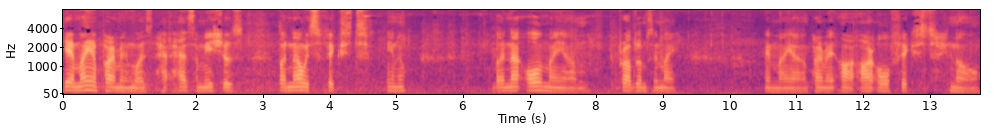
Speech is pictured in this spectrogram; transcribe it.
Yeah my apartment was ha has some issues but now it's fixed you know? But not all my um, problems in my in my uh, apartment are, are all fixed no.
